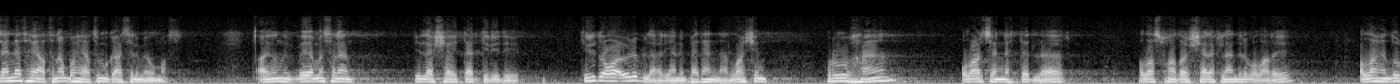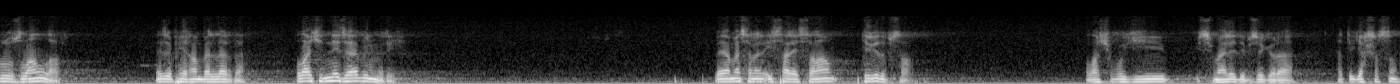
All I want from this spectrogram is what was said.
cənnət həyatına bu həyatı müqayisə eləmək olmaz. Aydın və ya məsələn deyirlər şəhidlər diridir. Diri də olar ölüblər, yəni bədənlə. Lakin ruhən onlar cənnətdədirlər. Allah Subhanahu şərəfləndirib onları. Allah həndə ruzlanırlar. Necə peyğəmbərlər də. Lakin necə bilmirik. Və ya məsələn İsa əleyhissalam diridirsə. Lakin bu yeyib, içməlidir bizə görə. Hətta yaşasın.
